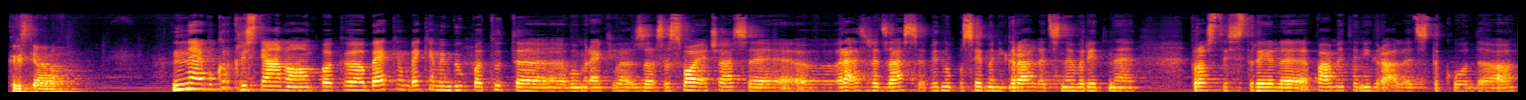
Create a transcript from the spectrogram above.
Kristijano? Ne, bo kar kristijano, ampak eh, Beckham, Beckham je bil pa tudi, eh, bom rekla, za, za svoje čase eh, razred zase, vedno poseben igralec, nevrjetne proste strele, pameten igralec, tako da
